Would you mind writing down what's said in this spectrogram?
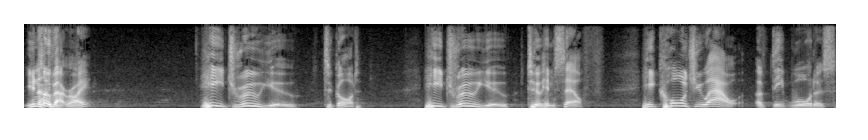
You know that, right? He drew you to God. He drew you to himself. He called you out of deep waters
